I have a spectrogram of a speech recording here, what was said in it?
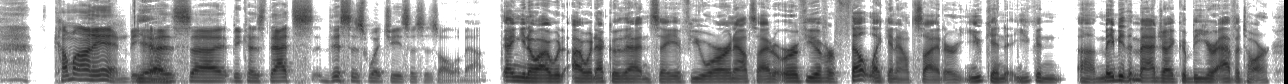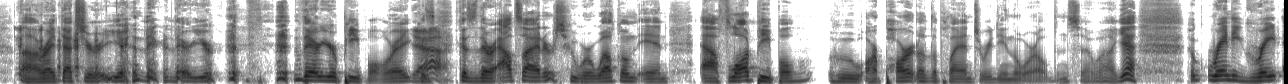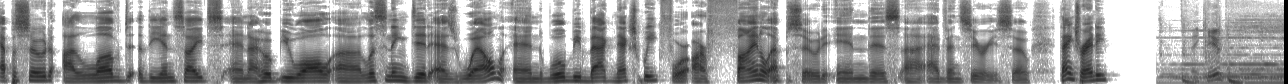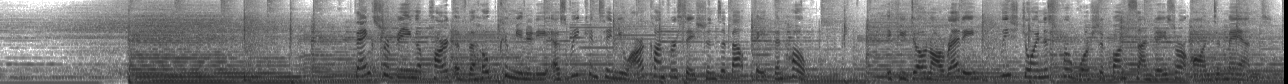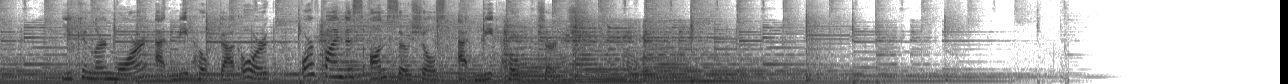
come on in because uh, because that's this is what Jesus is all about. and you know i would i would echo that and say if you are an outsider or if you ever felt like an outsider you can you can uh, maybe the magi could be your avatar uh, right that's your yeah, they're, they're your they're your people right Yeah. because they're outsiders who were welcomed in uh, flawed people who are part of the plan to redeem the world. And so uh, yeah randy great episode. I loved the insights and i hope you all uh, listening did as well. And we'll be back next week for our final episode in this uh, advent series. So thanks randy. Thank you. Thanks for being a part of the Hope community as we continue our conversations about faith and hope. If you don't already, please join us for worship on Sundays or on demand. You can learn more at meethope.org or find us on socials at Meet Hope Church.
